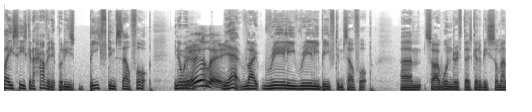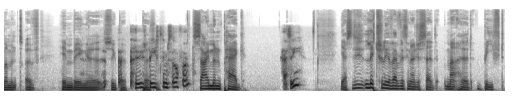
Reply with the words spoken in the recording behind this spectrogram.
place he's going to have in it, but he's beefed himself up. You know when Really? yeah, like really, really beefed himself up. Um, so I wonder if there's going to be some element of him being a super. Who's person. beefed himself up? Simon Pegg. Has he? Yes, literally of everything I just said, Matt Heard beefed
